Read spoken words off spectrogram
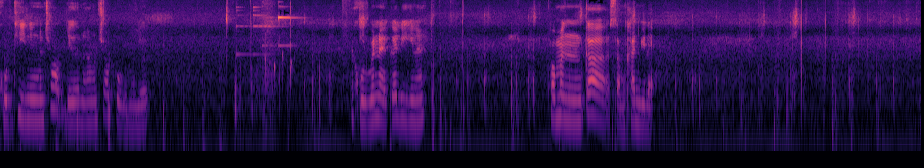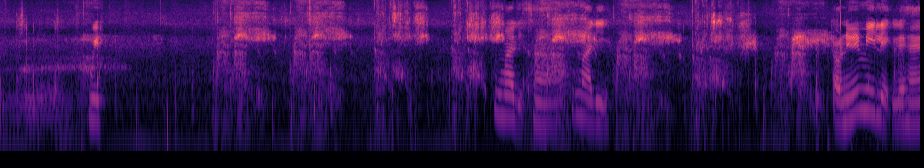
ขุดทีนึงมันชอบเยอะนะมันชอบโผล่มาเยอะแต่ขุดไว้หน่อยก็ดีนะ เพราะมันก็สำคัญอยู่แหละวิขึ้นมาดิค่ะขึ้นมาดิ วนี้ไม่มีเหล็กเลยฮะ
